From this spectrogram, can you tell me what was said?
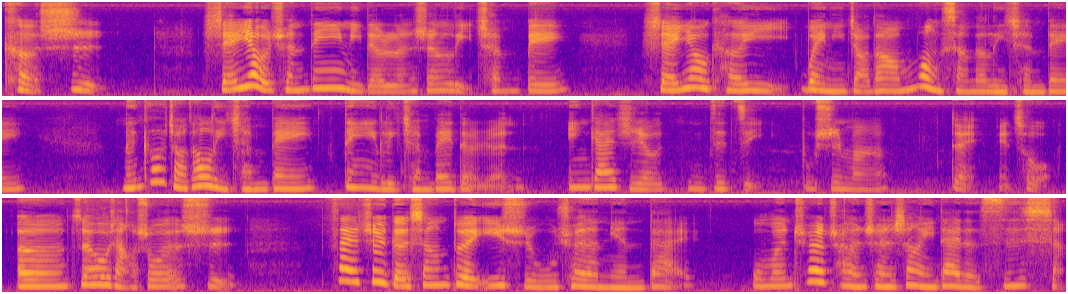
可是谁有权定义你的人生里程碑？谁又可以为你找到梦想的里程碑？能够找到里程碑、定义里程碑的人，应该只有你自己，不是吗？对，没错。嗯、最后想说的是，在这个相对衣食无缺的年代，我们却传承上一代的思想，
